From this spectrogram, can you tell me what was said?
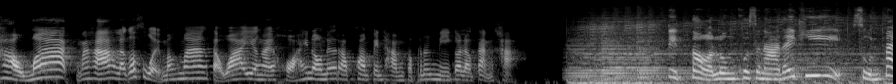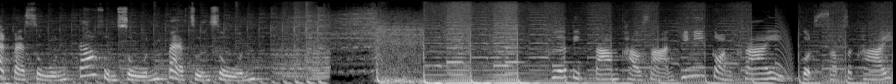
ข่าวมากนะคะ แล้วก็สวยมากๆ แต่ว่ายังไงขอให้น้องได้รับความเป็นธรรมกับเรื่องนี้ก็แล้วกันค่ะ ติดต่อลงโฆษณาได้ที่ 0880 900 800เพื่อติดตามข่าวสารที่นี่ก่อนใคร กด subscribe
